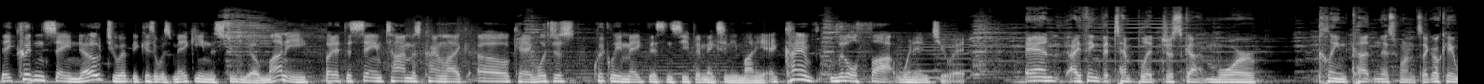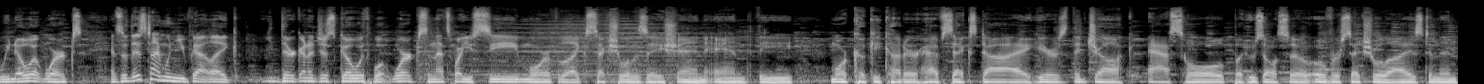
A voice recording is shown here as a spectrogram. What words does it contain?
they couldn't say no to it because it was making the studio money but at the same time it's kind of like oh okay we'll just quickly make this and see if it makes any money and kind of little thought went into it And I think the template just got more clean cut in this one. It's like, okay, we know it works. And so this time when you've got like they're to just go with what works and that's why you see more of like sexualization and the more cookie cutter have sex die. Here's the jock asshole but who's also over sexualized and then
